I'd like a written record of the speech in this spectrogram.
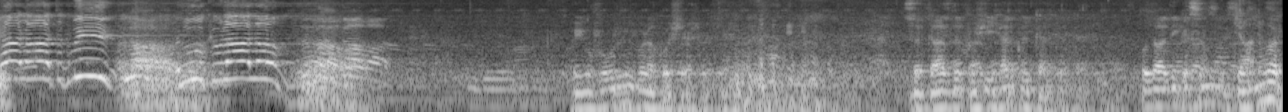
नारा तकबीर रूह के आलम ਕੋਈ ਹੋਰ ਵੀ ਬੜਾ ਖੁਸ਼ ਹੈ ਸਰਕਾਰ ਦੀ ਖੁਸ਼ੀ ਹਰ ਕੋਈ ਕਰਦਾ ਹੈ ਖੁਦਾ ਦੀ ਕਸਮ खुदा की कसम, जानवर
